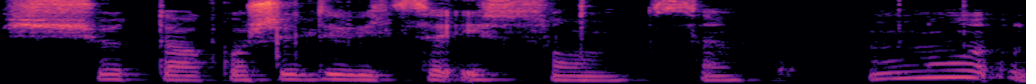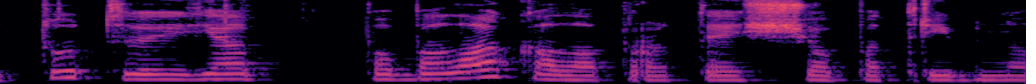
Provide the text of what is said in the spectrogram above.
що також, і дивіться, і сонце. Ну, тут е, я побалакала про те, що потрібно,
